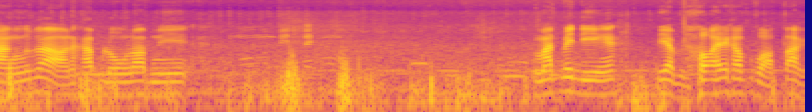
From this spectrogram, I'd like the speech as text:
พังหรือเปล่านะครับ ลงรอบนี้ มัดไม่ดีไง เรียบร้อยครับหัวปัก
